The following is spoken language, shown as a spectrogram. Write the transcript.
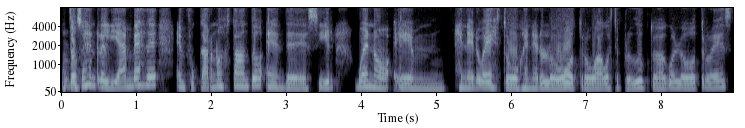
Entonces, en realidad, en vez de enfocarnos tanto en de decir, bueno, em, genero esto, genero lo otro, hago este producto, hago lo otro, es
